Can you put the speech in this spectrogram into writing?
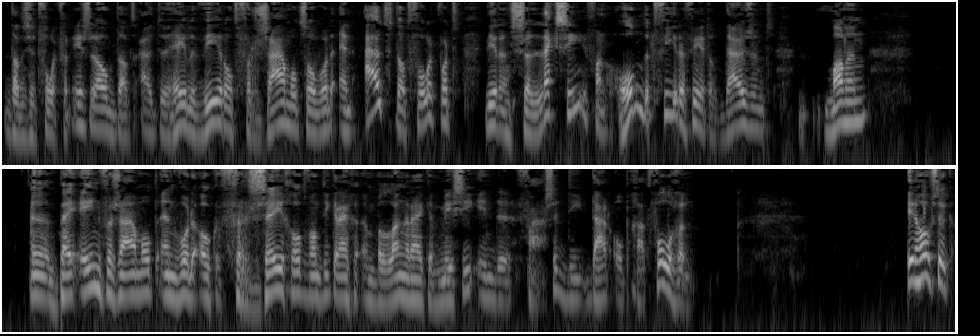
dat is het volk van Israël, dat uit de hele wereld verzameld zal worden. En uit dat volk wordt weer een selectie van 144.000 mannen uh, bijeen verzameld en worden ook verzegeld, want die krijgen een belangrijke missie in de fase die daarop gaat volgen. In hoofdstuk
